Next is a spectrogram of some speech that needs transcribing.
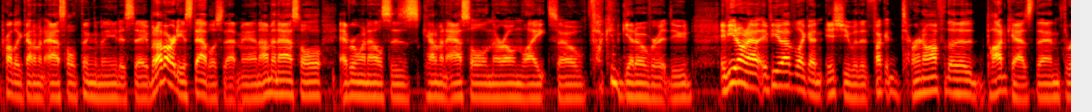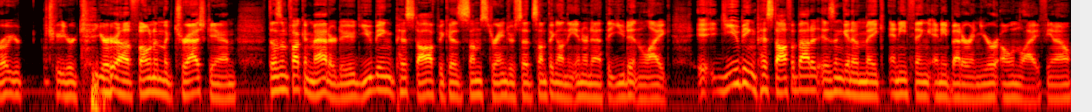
probably kind of an asshole thing to me to say, but I've already established that, man. I'm an asshole. Everyone else is kind of an asshole in their own light. So fucking get over it, dude. If you don't have, if you have like an issue with it, fucking turn off the podcast. Then throw your your your uh, phone in the trash can. Doesn't fucking matter, dude. You being pissed off because some stranger said something on the internet that you didn't like. It, you being pissed off about it isn't gonna make anything any better in your own life. You know,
